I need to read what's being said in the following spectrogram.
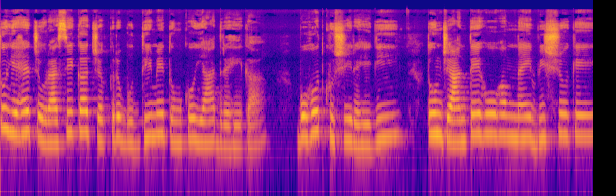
तो यह चौरासी का चक्र बुद्धि में तुमको याद रहेगा। बहुत खुशी रहेगी। तुम जानते हो हम नए विश्व के,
